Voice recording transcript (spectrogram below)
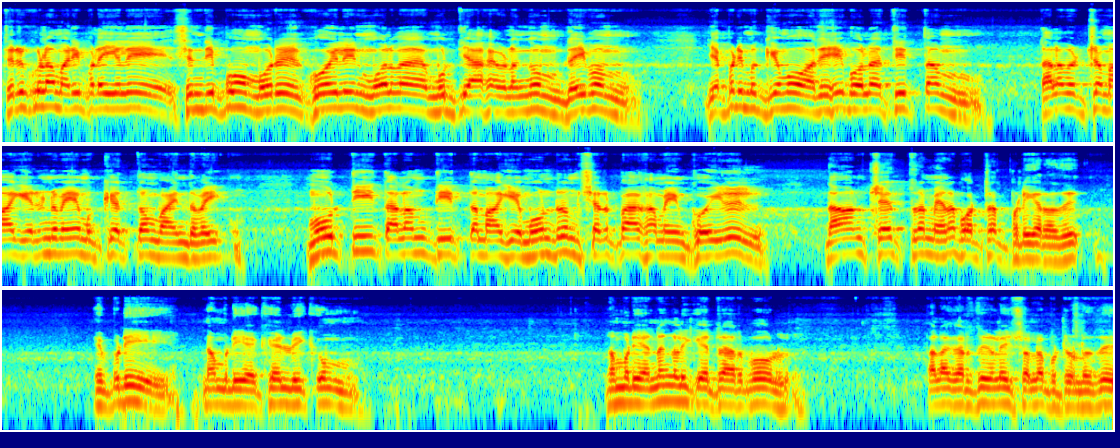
திருக்குளம் அடிப்படையிலே சிந்திப்போம். ஒரு கோயிலின் மூலவ மூர்த்தியாக விளங்கும் தெய்வம் எப்படி முக்கியமோ அதே போல் தீர்த்தம் தலவற்றம் ஆகிய இரண்டுமே முக்கியத்துவம் வாய்ந்தவை. மூர்த்தி தலம் தீர்த்தம் ஆகிய மூன்றும் சிறப்பாக அமையும் கோயிலில் தான் க்ஷேத்திரம் என போற்றப்படுகிறது. இப்படி நம்முடைய கேள்விக்கும் நம்முடைய எண்ணங்களுக்கு ஏற்றாற்போல் பல கருத்துக்களை சொல்லப்பட்டுள்ளது.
